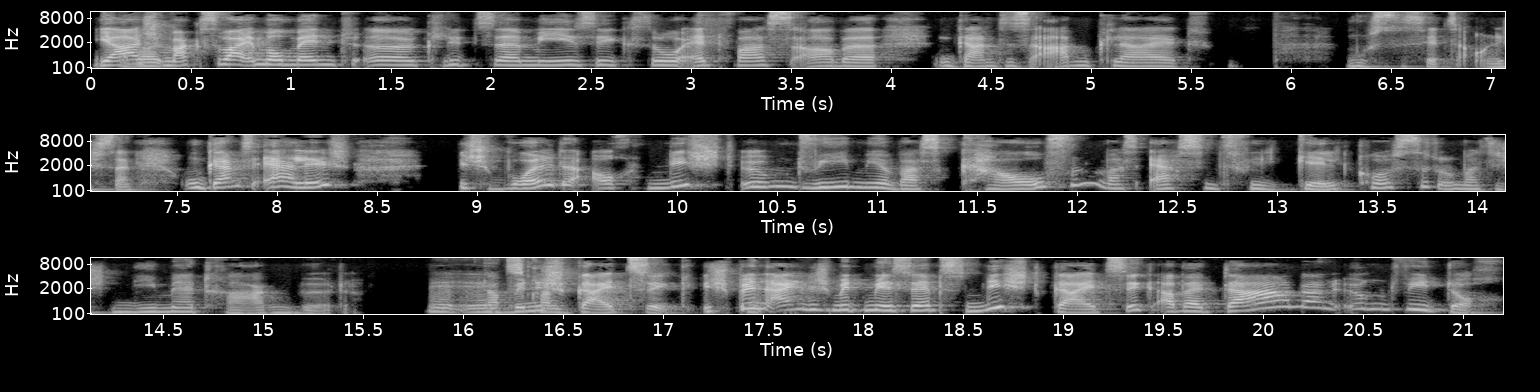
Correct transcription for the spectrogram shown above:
ja, aber ich mag zwar im Moment äh, glitzermäßig so etwas, aber ein ganzes Abendkleid muss es jetzt auch nicht sein. Und ganz ehrlich, ich wollte auch nicht irgendwie mir was kaufen, was erstens viel Geld kostet und was ich nie mehr tragen würde. Da bin ich geizig. Ich bin eigentlich mit mir selbst nicht geizig, aber da dann irgendwie doch.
